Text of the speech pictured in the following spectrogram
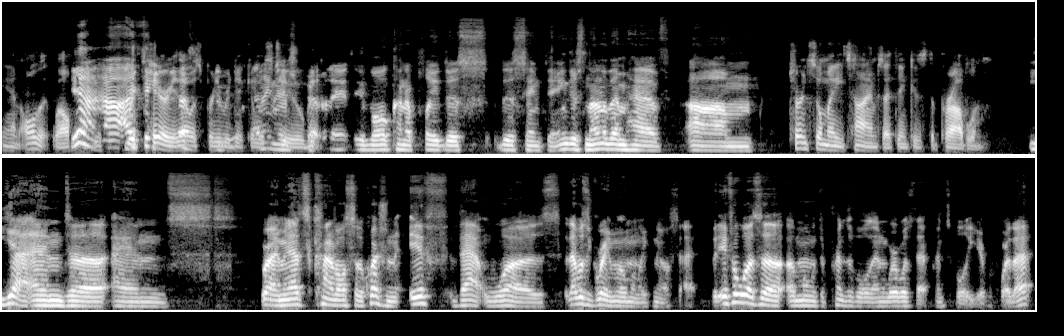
and all that. Well, yeah, Rick, I think Perry that was pretty ridiculous too. But they, have all kind of played this this same thing. Just none of them have um, turned so many times. I think is the problem. Yeah, and uh, and Right. I mean, that's kind of also the question. If that was that was a great moment, like Neal said, but if it was a, a moment of principle, then where was that principle a year before that?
